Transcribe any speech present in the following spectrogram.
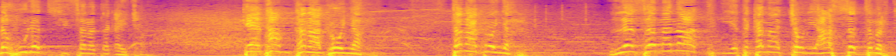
ለሁለት ሲሰነጠቅ አይቻለሁ። ጌታም ተናግሮኛል ተናግሮኛል። ለዘመናት የተከማቸውን የሐሰት ትምህርት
